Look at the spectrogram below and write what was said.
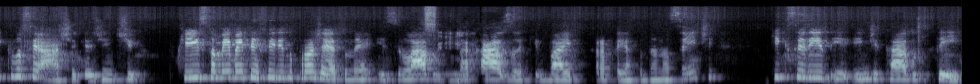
o que, que você acha que a gente. Porque isso também vai interferir no projeto, né? Esse lado Sim. da casa que vai para perto da nascente, o que, que seria indicado ter?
